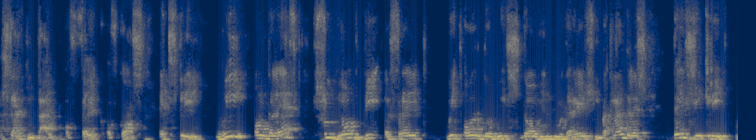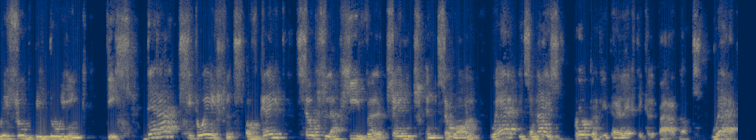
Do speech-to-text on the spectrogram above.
a certain type of fake, of course, extreme. We on the left should not be afraid with all the wisdom and moderation, but nonetheless, basically, we should be doing this. There are situations of great social upheaval, change, and so on, where it's a nice, properly dialectical paradox, where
